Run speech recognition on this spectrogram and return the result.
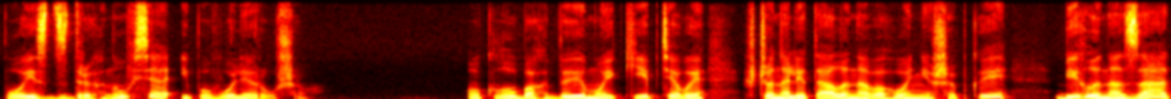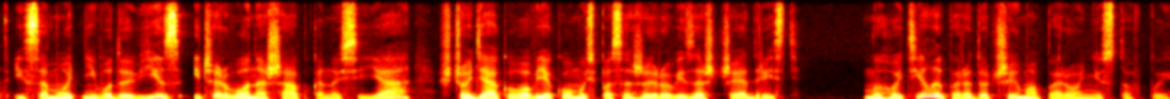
поїзд здригнувся і поволі рушив. У клубах диму й кіптяви, що налітали на вагонні шибки, бігли назад і самотній водовіз, і червона шапка носія, що дякував якомусь пасажирові за щедрість, миготіли перед очима перонні стовпи.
